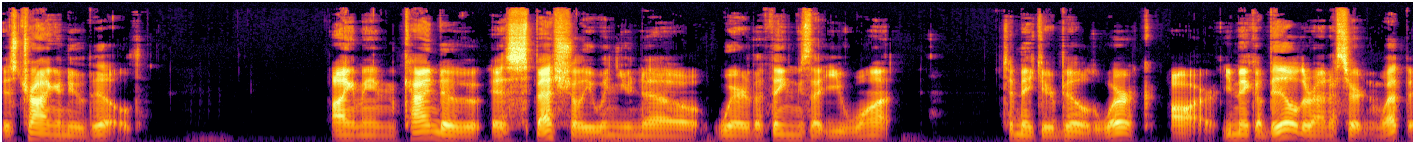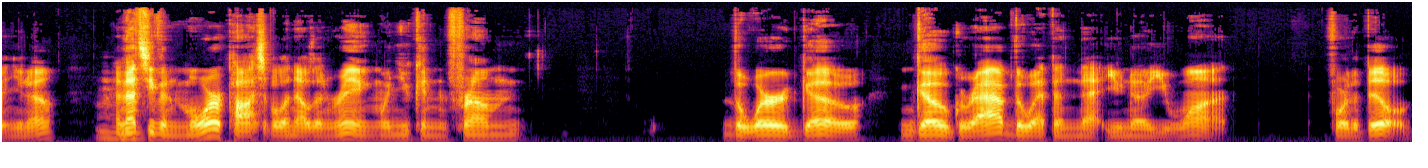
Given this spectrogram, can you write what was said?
is trying a new build. I mean kind of especially when you know where the things that you want to make your build work are. You make a build around a certain weapon you know? And mm-hmm. that's even more possible in elden ring when you can from the word go go grab the weapon that you know you want for the build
